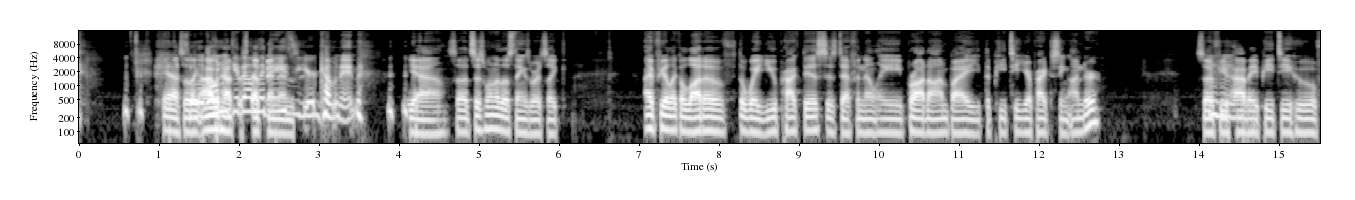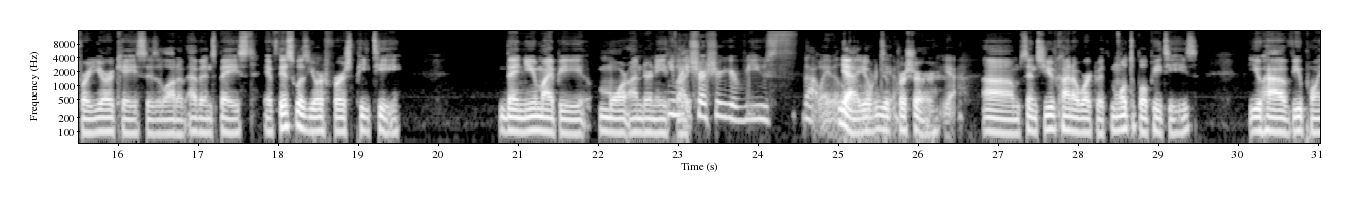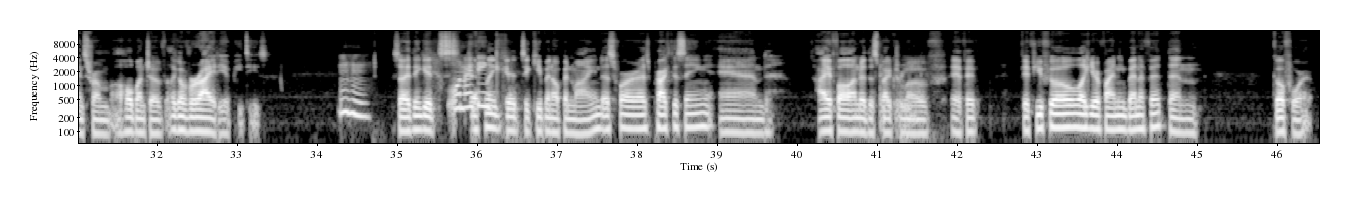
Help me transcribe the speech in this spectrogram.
Yeah, so, so like I would only have get to on the step in days and you're coming in. yeah, so it's just one of those things where it's like I feel like a lot of the way you practice is definitely brought on by the PT you're practicing under. So if you Mhm. have a PT who, for your case, is a lot of evidence based, if this was your first PT, then you might be more underneath You might structure your views that way a yeah, you'll, you for sure. Yeah. Um, since you've kind of worked with multiple PTs, you have viewpoints from a whole bunch of like a variety of PTs. hmm So I think it's Well, I definitely think- good to keep an open mind as far as practicing. And I fall under the spectrum Agreed. of if it, if you feel like you're finding benefit, then go for it.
